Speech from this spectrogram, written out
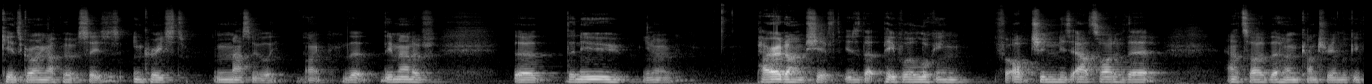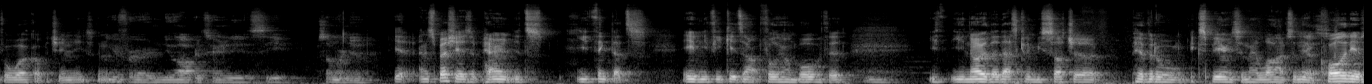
kids growing up overseas has increased massively. Like the the amount of the the new, you know paradigm shift is that people are looking for opportunities outside of their outside of their home country and looking for work opportunities and Looking for a new opportunity to see somewhere new. yeah and especially as a parent it's you think that's even if your kids aren't fully on board with it mm. you, you know that that's going to be such a pivotal experience in their lives and Yes. the quality of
